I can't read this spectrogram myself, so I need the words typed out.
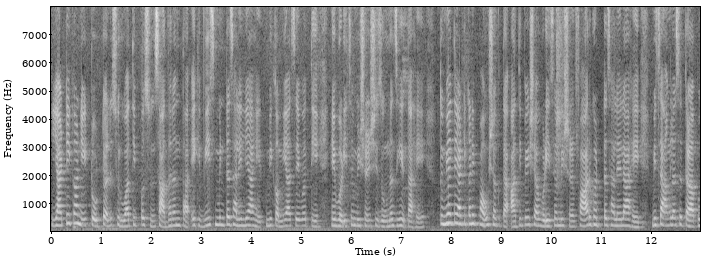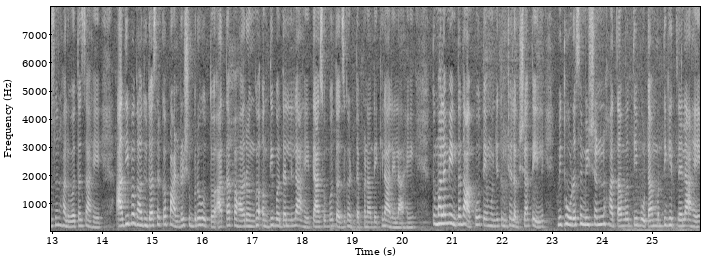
या ठिकाणी टोटल सुरुवातीपासून साधारणतः एक वीस मिनटं झालेली आहेत. मी कमी आचेवरती हे वडीचं मिश्रण शिजवूनच घेत आहे. तुम्ही आता या ठिकाणी पाहू शकता आधीपेक्षा वडीचं मिश्रण फार घट्ट झालेलं आहे. मी चांगलं असं तळापासून हलवतच आहे. आधी बघा दुधासारखं पांढरं शुभ्र होतं. आता पहा रंग अगदी बदललेला आहे. त्यासोबतच घट्टपणा देखील आलेला आहे. तुम्हाला मी एकदा दाखवते म्हणजे तुमच्या लक्षात येईल. मी थोडंसं मिश्रण हातावरती बोटांवरती घेतलेलं आहे.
